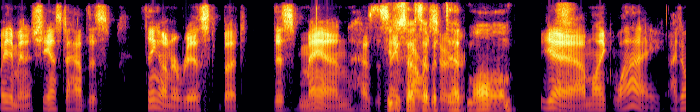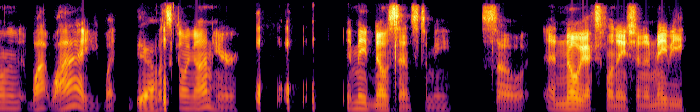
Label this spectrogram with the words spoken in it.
wait a minute, she has to have this thing on her wrist, but this man has the He same just has to have a her. dead mom. Yeah, I'm like, why? I don't. Why? Why? What? Yeah. What's going on here? It made no sense to me. So, and no explanation. And maybe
